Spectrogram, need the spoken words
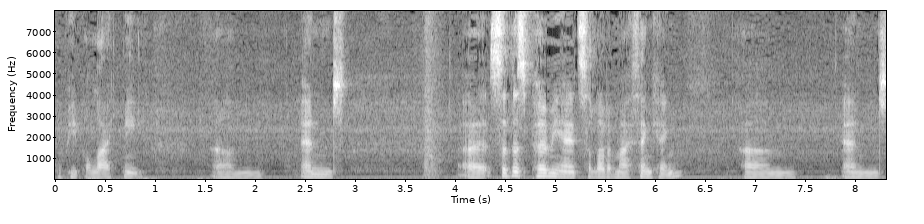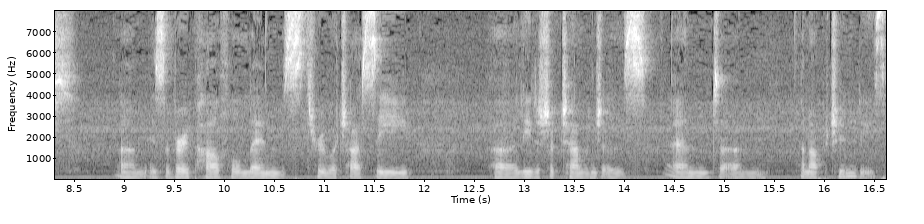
for people like me, um, and uh, so this permeates a lot of my thinking, um, and is a very powerful lens through which I see uh, leadership challenges and um, and opportunities.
